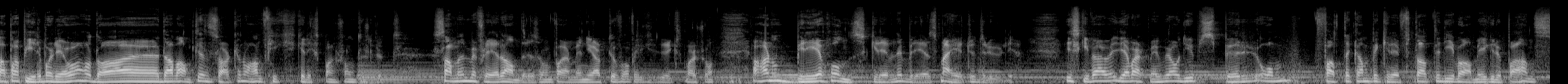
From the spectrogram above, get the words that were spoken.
Av papiret var det òg, og da, da vant han saken, og han fikk krigspensjon til slutt. Sammen med flere andre som faren min hjalp til å få krigspensjon. Jeg har noen brev, håndskrevne brev som er helt utrolige. De skriver, de har vært med, og de spør om fatter kan bekrefte at de var med i gruppa hans.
